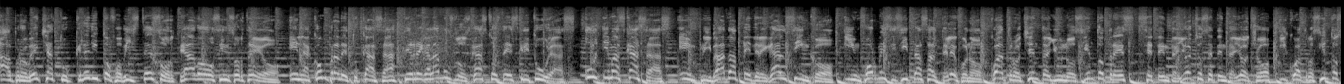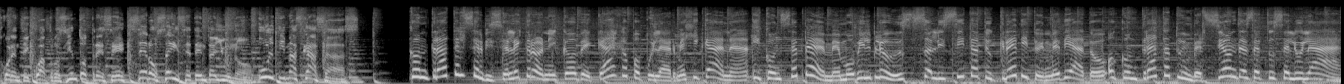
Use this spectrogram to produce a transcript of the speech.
Aprovecha tu crédito Fobiste sorteado o sin sorteo. En la compra de tu casa, te regalamos los gastos de escrituras. Últimas casas, en privada Pedregal 5. Informes y citas al teléfono 481-103-7878 y 444-113-0671. Últimas casas. Contrata el servicio electrónico de Caja Popular Mexicana y con CPM Móvil Plus solicita tu crédito inmediato o contrata tu inversión desde tu celular.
